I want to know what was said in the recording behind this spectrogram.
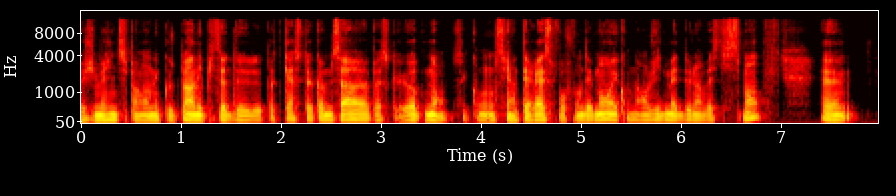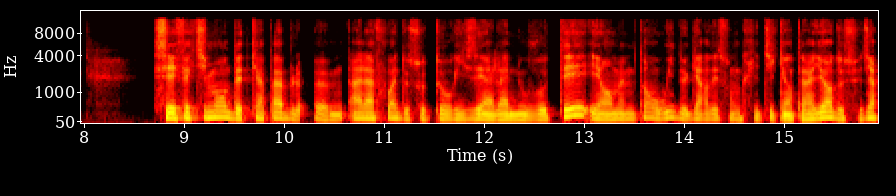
J'imagine c'est on n'écoute pas un épisode de, podcast comme ça parce que hop non, c'est qu'on s'y intéresse profondément et qu'on a envie de mettre de l'investissement c'est effectivement d'être capable à la fois de s'autoriser à la nouveauté et en même temps, oui, de garder son critique intérieur, de se dire,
